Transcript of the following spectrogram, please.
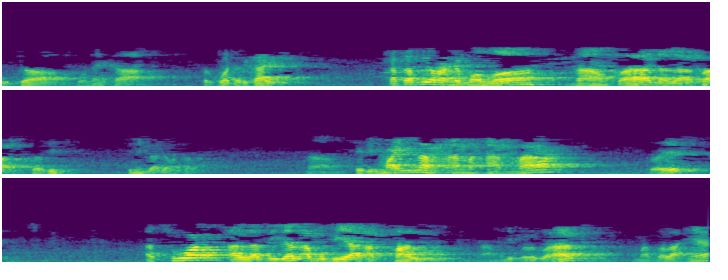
Kuda, boneka, terbuat dari kain. Kata beliau rahimahullah, "Nah, fahadalah ba'dhi." Ini enggak ada masalah. Nah, jadi mainan anak-anak baik aswar alladhi yal'abu biya atfal. Nah, ini berbahas masalahnya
